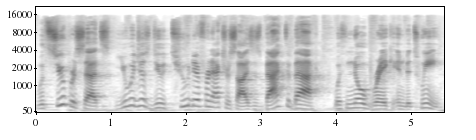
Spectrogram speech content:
With supersets, you would just do two different exercises back to back with no break in between.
